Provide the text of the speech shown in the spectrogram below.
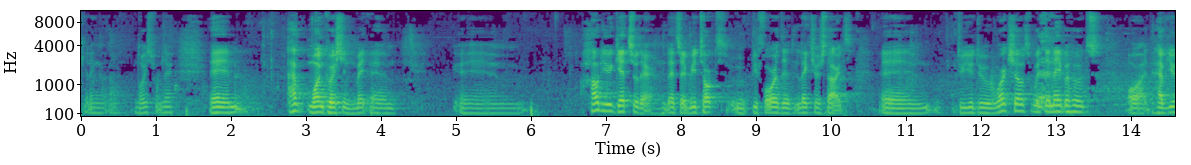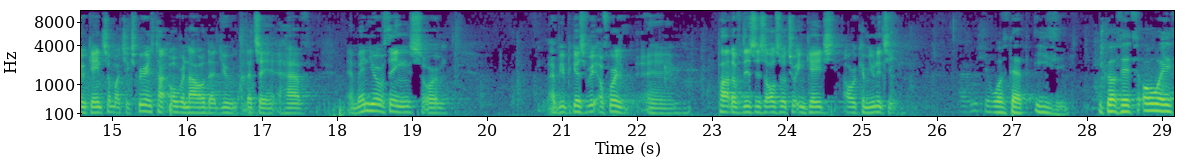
getting a noise from there. Um, I have one question. Um, um, how do you get to there? Let's say we talked before the lecture starts. Um, do you do workshops with the neighborhoods? or have you gained so much experience over now that you, let's say, have a menu of things, or because we, of course, uh, part of this is also to engage our community. I wish it was that easy, because it's always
